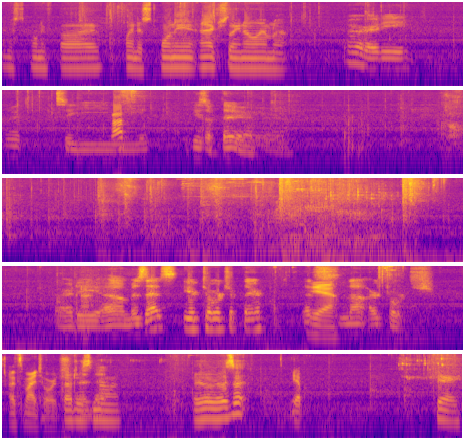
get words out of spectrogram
Minus 25, minus 20. Actually, no, I'm not. Alrighty. Let's see. What? He's up there. Alrighty. Um, is that your torch up there? That's Yeah. not our torch. That's my torch. That is Is not. Oh, is it? Yep. Okay.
